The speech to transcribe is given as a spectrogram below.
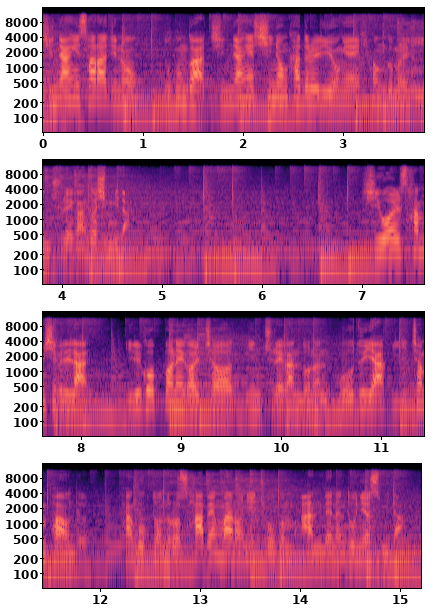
진양이 사라진 후 누군가 진양의 신용카드를 이용해 현금을 인출해 간 것입니다. 10월 30일 날 7번에 걸쳐 인출해 간 돈은 모두 약 2천 파운드, 한국 돈으로 400만 원이 조금 안 되는 돈이었습니다.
